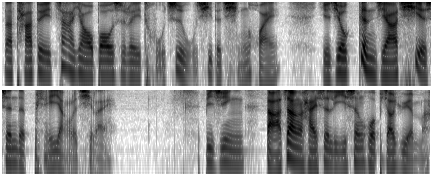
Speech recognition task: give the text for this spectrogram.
那他对炸药包之类土制武器的情怀。也就更加切身的培养了起来。毕竟打仗还是离生活比较远嘛，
